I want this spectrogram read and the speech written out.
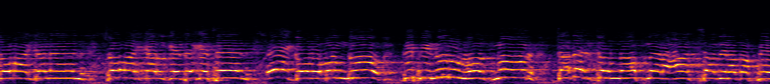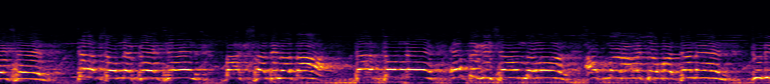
সবাই জানেন সবাই কালকে দেখেছেন এই গণবন্ধু বিপি নুরুল হক নূর যাদের জন্য আপনারা আজ স্বাধীনতা পেয়েছেন যার জন্য পেয়েছেন বাক স্বাধীনতা, যার জন্য এত কিছু আন্দোলন আপনারা হয়তো জানেন। যদি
